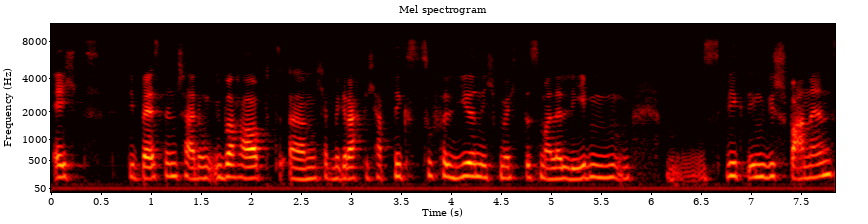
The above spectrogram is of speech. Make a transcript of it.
echt die beste Entscheidung überhaupt. Ähm, ich habe mir gedacht, ich habe nichts zu verlieren, ich möchte das mal erleben. Es wirkt irgendwie spannend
